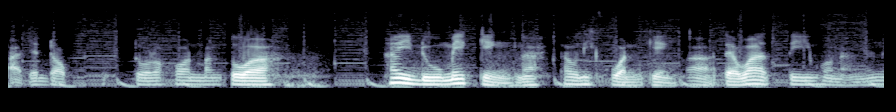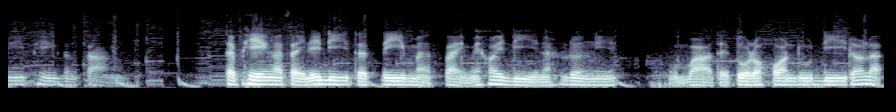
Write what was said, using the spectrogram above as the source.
อาจจะดรอปตัวละครบางตัว ให้ดูไม่เก่งนะ เท่าที่ควรเก่ง แต่ว่าธีมของหนังเรื่องนี้เพลงต่างๆ แต่เพลงอะใส่ได้ดีแต่ธีมอะใส่ไม่ค่อยดีนะเรื่องนี้ ผมว่าแต่ตัวละครดูดีแล้วล่ะ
